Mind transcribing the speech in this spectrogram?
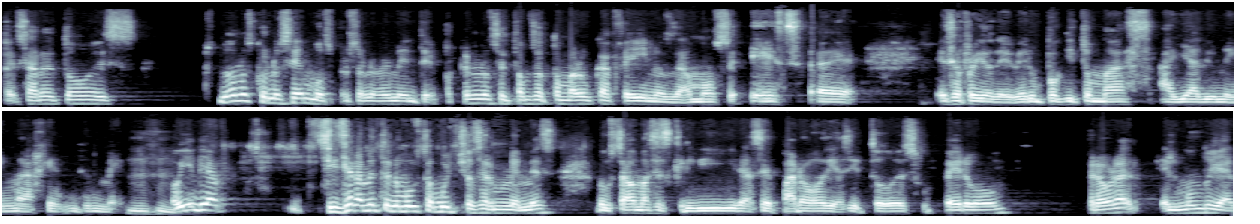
pesar de todo es, pues, no nos conocemos personalmente. ¿Por qué no nos sentamos a tomar un café y nos damos ese ese rollo de ver un poquito más allá de una imagen, de un meme. Hoy en día, sinceramente, no me gusta mucho hacer memes, me gustaba más escribir, hacer parodias y todo eso, pero, pero ahora el mundo ya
